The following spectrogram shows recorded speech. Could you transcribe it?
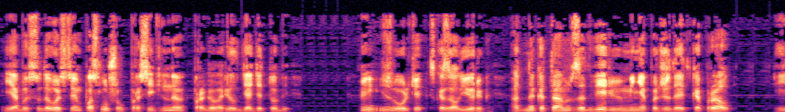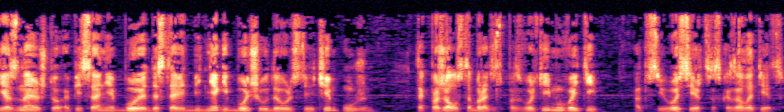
«Я бы с удовольствием послушал», — просительно проговорил дядя Тоби. «И извольте», — сказал Йорик. «Однако там за дверью меня поджидает капрал, и я знаю, что описание боя доставит бедняге больше удовольствия, чем ужин. Так, пожалуйста, братец, позвольте ему войти. От всего сердца, сказал отец.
